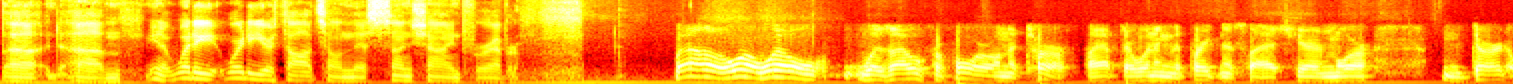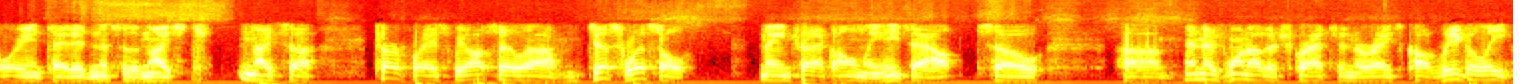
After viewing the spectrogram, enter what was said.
But um, you know, what are you, what are your thoughts on this Sunshine Forever? Well, of Will was 0 for 4 on the turf after winning the Preakness last year, and more dirt orientated. And this is a nice, nice. Uh, turf race. We also uh, just whistle main track only. He's out. So, um, and there's one other scratch in the race called Regally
